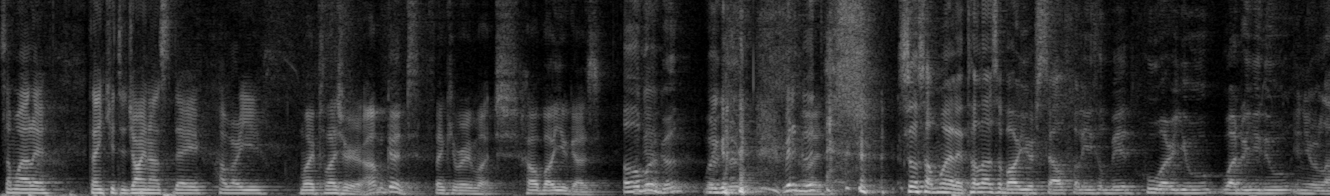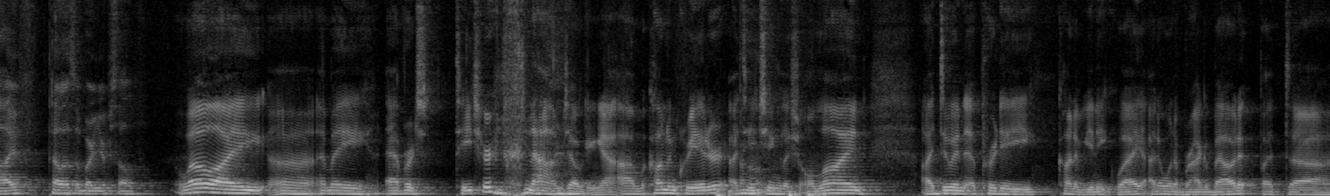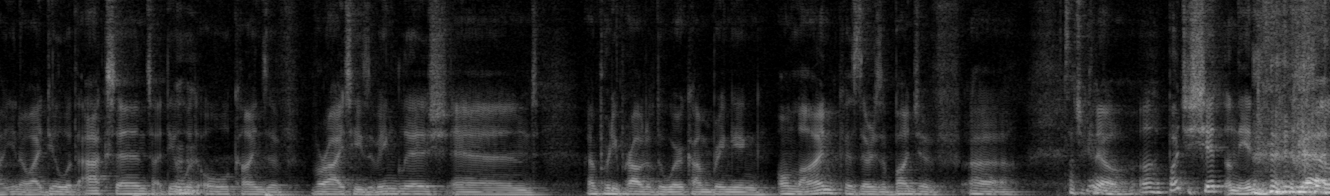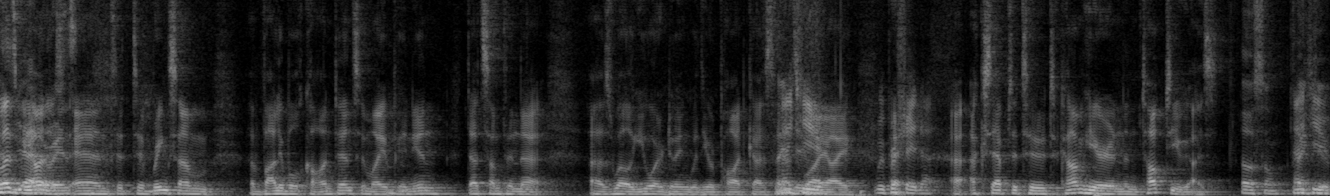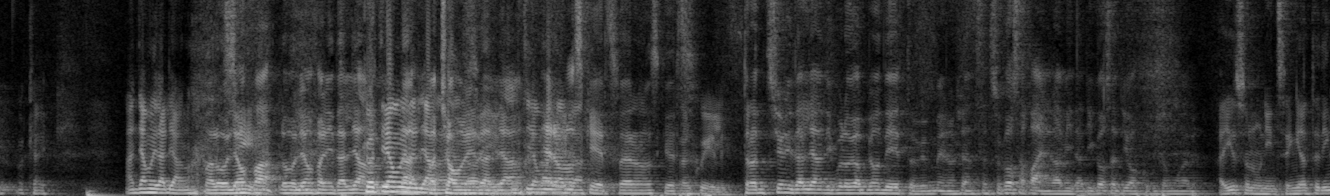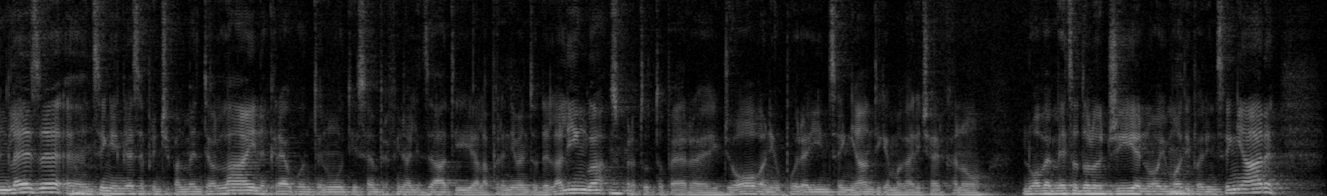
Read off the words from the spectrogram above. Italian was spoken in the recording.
Samuele, thank you to join us today. How are you? My pleasure. I'm good. Thank you very much. How about you guys? Oh, We're we're good. We're We're good. Nice. So Samuele, tell us about yourself a little bit. Who are you? What do you do in your life? Tell us about yourself. Well, I uh, am a average teacher. no, I'm joking. I- I'm a content creator. I teach Uh-huh. English online. I do it in a pretty kind of unique way. I don't want to brag about it, but uh, you know, I deal with accents. I deal with Mhm. all kinds of varieties of English, and I'm pretty proud of the work I'm bringing online because there's a bunch of uh, Such a you know, a bunch of shit on the internet. Yeah, let's be yeah, there honest. And to, to bring some uh, valuable contents, in my Mhm. opinion, that's something that, as well, you are doing with your podcast. Thank That's you. why I we appreciate that. uh, accepted to, to come here and, and talk to you guys. Awesome. Thank, you. Ok. Andiamo in italiano. Ma lo vogliamo, Sì. fa- lo vogliamo fare in italiano? Continuiamo in italiano, Facciamo in italiano. Era uno italiano. scherzo, era uno scherzo. Tranquilli. Traduzione italiana di quello che abbiamo detto più o meno, cioè nel senso cosa fai nella vita, di cosa ti occupi Samuele? Ah, io sono un insegnante di inglese, eh, Mm. insegno inglese principalmente online, creo contenuti sempre finalizzati all'apprendimento della lingua, Mhm. soprattutto per i giovani oppure gli insegnanti che magari cercano nuove metodologie, nuovi modi Mhm. per insegnare.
